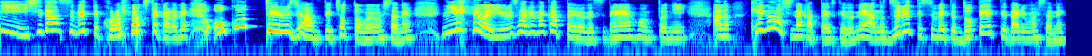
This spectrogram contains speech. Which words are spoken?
帰りに石段滑って転びましたからね、怒ってるじゃんってちょっと思いましたね。2円は許されなかったようですね、本当に。あの、怪我はしなかったですけどね、あの、ずるって滑って土手ってなりましたね。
